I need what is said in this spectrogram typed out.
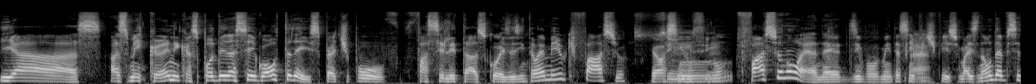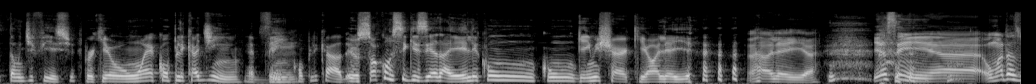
E as, as mecânicas poderiam ser igual ao 3, pra, tipo, facilitar as coisas. Então é meio que fácil. Eu, Sim, assim, sim. não- fácil não é, né? Desenvolvimento é sempre É. difícil, mas não deve ser tão difícil, porque o 1 é complicadinho. É bem Sim. Complicado. Eu só consegui zerar ele com, com Game Shark, olha aí. Olha aí, ó. E assim, é, uma das,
